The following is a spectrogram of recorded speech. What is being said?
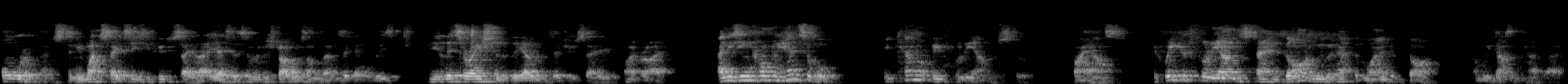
all of those. And you might say it's easy for you to say that. Yes, it's a bit of a struggle sometimes. They get all these, the alliteration of the O's, as you say. You're quite right. And he's incomprehensible. He cannot be fully understood by us. If we could fully understand God, we would have the mind of God, and we doesn't have that.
